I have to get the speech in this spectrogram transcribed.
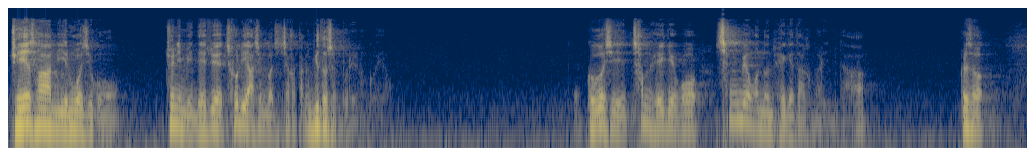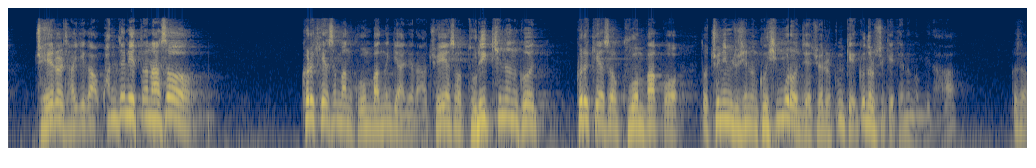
죄 사함이 이루어지고 주님이 내 죄 처리하신 것이 제가 딱 믿어져 버리는 거예요. 그것이 참 회개고 생명 얻는 회개다 그 말입니다. 그래서 죄를 자기가 완전히 떠나서 그렇게 해서만 구원받는 게 아니라 죄에서 돌이키는 그 그렇게 해서 구원받고 또 주님 주시는 그 힘으로 이제 죄를 끊게 끊을 수 있게 되는 겁니다. 그래서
